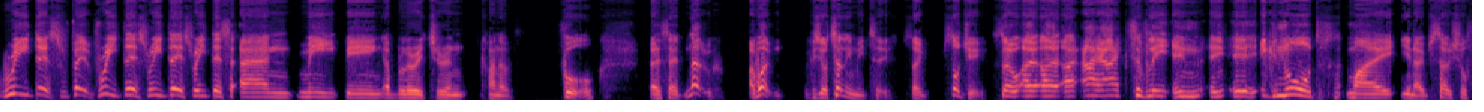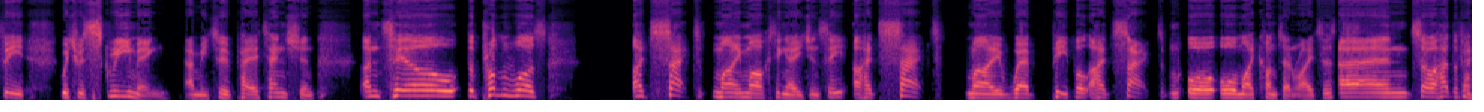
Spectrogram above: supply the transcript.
read this, read this, read this, read this. And me being a belligerent kind of fool, I said, no, I won't because you're telling me to. So sod you. So I, I, I actively in, I, ignored my, you know, social feed, which was screaming at me to pay attention until the problem was I'd sacked my marketing agency. I had sacked my web people. I had sacked all, all, my content writers. And so I had the very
